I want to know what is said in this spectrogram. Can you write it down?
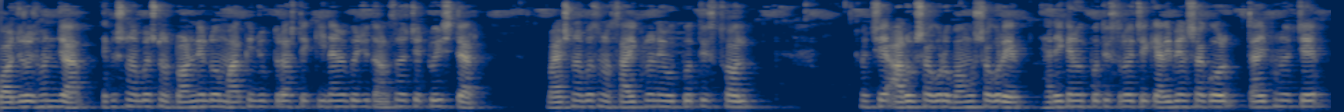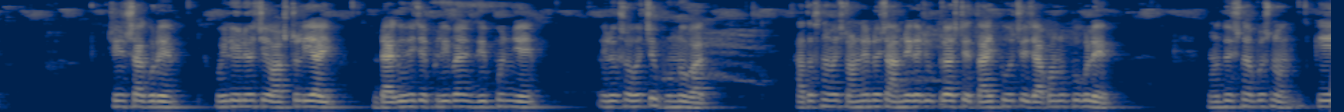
বজ্রঝঞ্ঝা। একুশ নম্বর প্রশ্ন, টর্নেডো মার্কিন যুক্তরাষ্ট্রে কী নামে পরিচিত? আনসার হচ্ছে টুইস্টার। বাইশ নম্বর প্রশ্ন, সাইক্লোনের উৎপত্তি স্থল হচ্ছে আরব সাগর ও বঙ্গোপসাগরে হ্যারিকেনের উৎপত্তি স্থল হচ্ছে ক্যারিবিয়ান সাগর। টাইফুন হচ্ছে চীন সাগরে। উইলি উইলি হচ্ছে অস্ট্রেলিয়ায়। ব্যাগু হচ্ছে ফিলিপাইন্স দ্বীপপুঞ্জে। এগুলো সব হচ্ছে ঘূর্ণবাদ সাতাশ নম্বর হচ্ছে টর্নেডো হচ্ছে আমেরিকা যুক্তরাষ্ট্রে। তাইফু হচ্ছে জাপান উপকূলে। উনত্রিশ নম্বর প্রশ্ন, কে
